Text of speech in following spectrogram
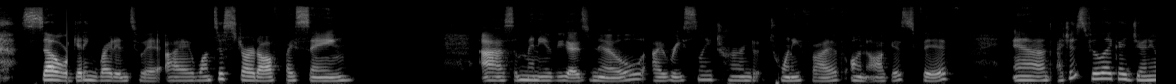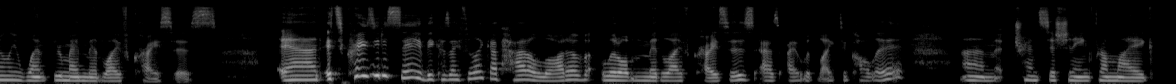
so we're getting right into it i want to start off by saying as many of you guys know, I recently turned 25 on August 5th, and I just feel like I genuinely went through my midlife crisis. And it's crazy to say because I feel like I've had a lot of little midlife crises, as I would like to call it, um, transitioning from like,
